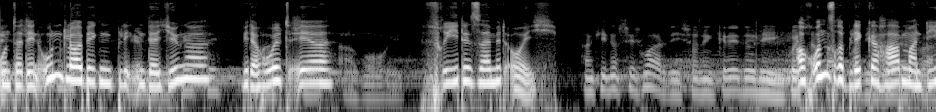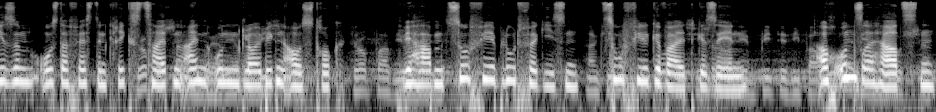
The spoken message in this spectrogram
Unter den ungläubigen Blicken der Jünger wiederholt er, Friede sei mit euch. Auch unsere Blicke haben an diesem Osterfest in Kriegszeiten einen ungläubigen Ausdruck. Wir haben zu viel Blutvergießen, zu viel Gewalt gesehen. Auch unsere Herzen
